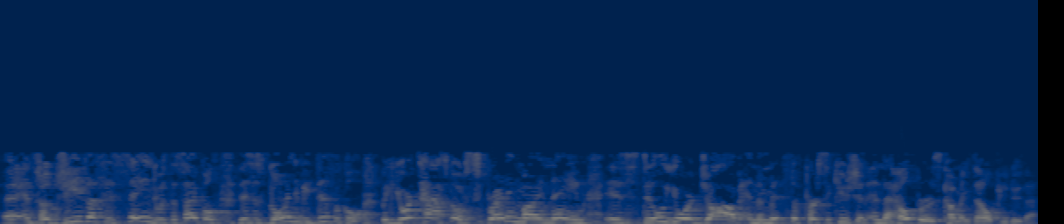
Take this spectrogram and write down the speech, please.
And so Jesus is saying to his disciples, this is going to be difficult, but your task of spreading my name is still your job in the midst of persecution, and the Helper is coming to help you do that.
